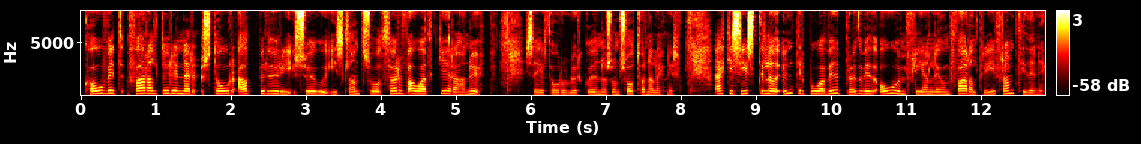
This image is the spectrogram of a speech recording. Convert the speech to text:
COVID-faraldurinn er stór atbyrður í sögu Íslands og þörf á að gera hann upp, segir Þórólfur Guðnason sótvarnalæknir. Ekki síst til að undirbúa viðbröð við óumflíjanlegum faraldri í framtíðinni.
